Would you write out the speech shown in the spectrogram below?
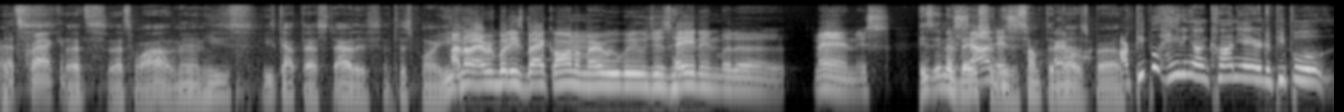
That's cracking. That's that's wild, man. He's he's got that status at this point. He, I know everybody's back on him. Everybody was just hating, but uh, man, it's his innovation sound- is something are- else, bro. are people hating on Kanye, or do people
